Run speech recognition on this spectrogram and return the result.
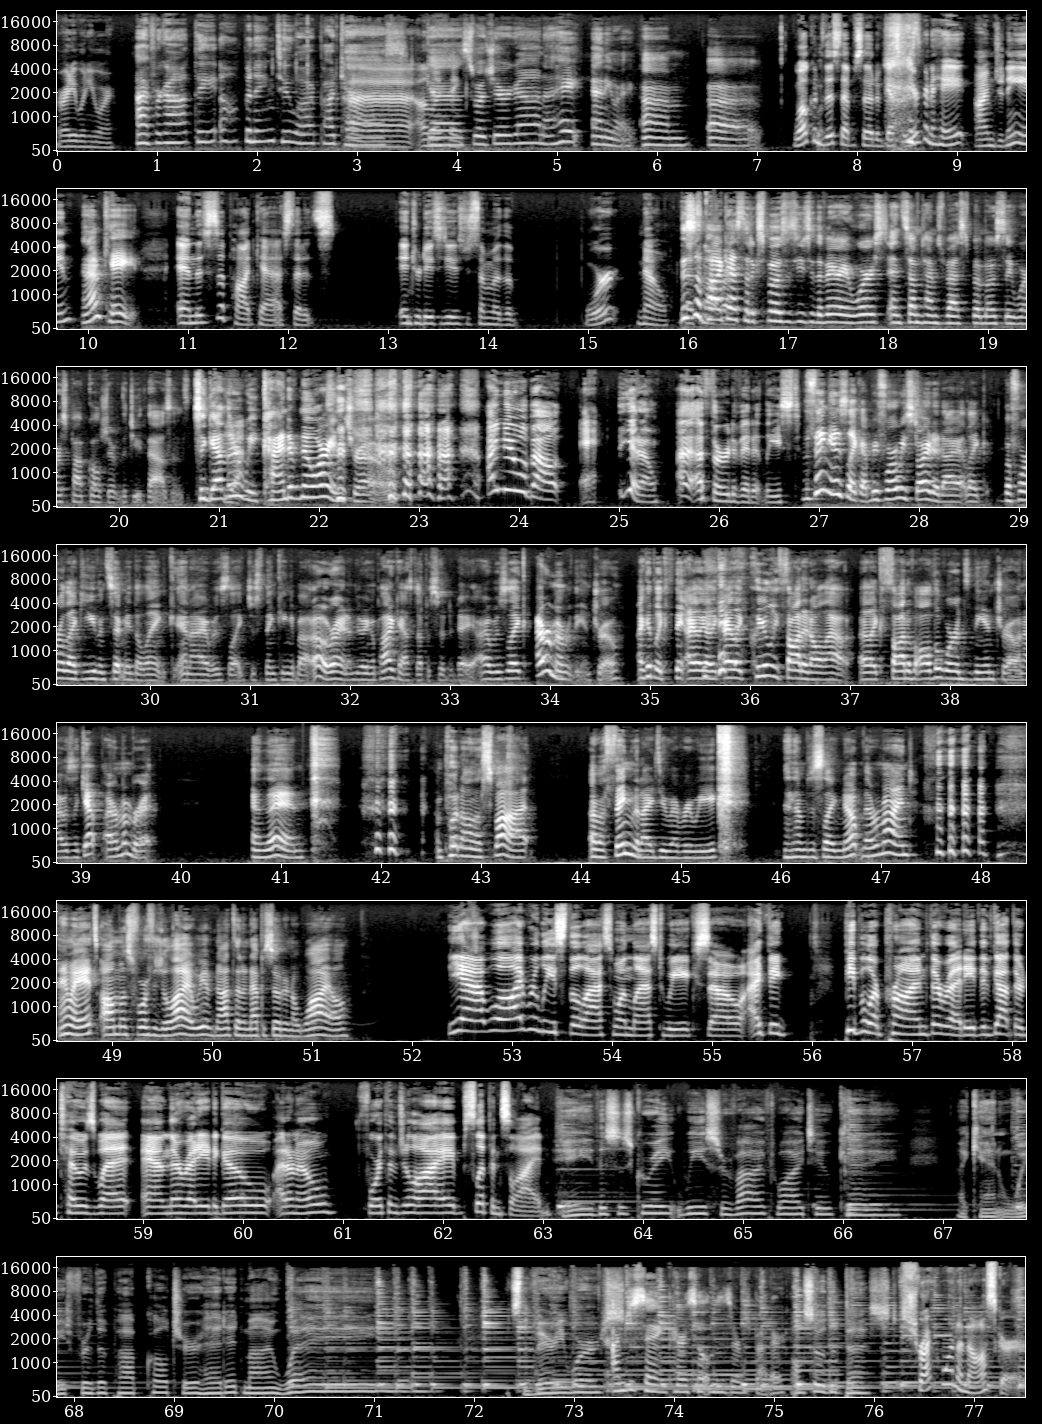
Ready when you are. I forgot the opening to our podcast. Uh, Guess what you're gonna hate. Anyway, um, uh, Welcome to this episode of Guess What You're Gonna Hate. I'm Janine, and I'm Kate. and this is a podcast that it's introduces you to some of the wor No, This is a podcast right. that exposes you to the very worst and sometimes best, but mostly worst pop culture of the 2000s. Together, Yeah. we kind of know our intro. I knew about, eh, you know, a, a third of it at least. the thing is, like, before we started, I like before like you even sent me the link, and I was like just thinking about, oh right, I'm doing a podcast episode today. I was like, I remember the intro. I could like think, I like, I like clearly thought it all out. I like thought of all the words in the intro, and I was like, yep, I remember it. And then I'm put on the spot of a thing that I do every week, and I'm just like, nope, never mind. Anyway, it's almost Fourth of July. We have not done an episode in a while. Yeah, well, I released the last one last week, so I think people are primed. They're ready. They've got their toes wet, and they're ready to go. I don't know, Fourth of July slip and slide. Hey, this is great. We survived Y2K. I can't wait for the pop culture headed my way. It's the very worst. I'm just saying, Paris Hilton deserves better. also the best. Shrek won an Oscar.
